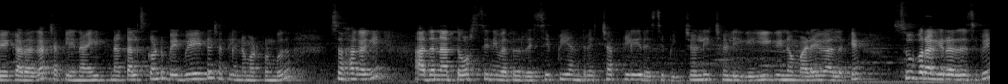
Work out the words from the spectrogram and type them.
ಬೇಕಾದಾಗ ಚಕ್ಲಿನ ಹಿಟ್ಟನ್ನ ಕಲಿಸ್ಕೊಂಡು, ಬೇಗ ಬೇಗ ಚಕ್ಲಿನ ಮಾಡ್ಕೊಳ್ಬೋದು. ಸೊ ಹಾಗಾಗಿ ಅದನ್ನು ತೋರಿಸ್ತೀನಿ ಇವತ್ತು ರೆಸಿಪಿ ಅಂದರೆ ಚಕ್ಲಿ ರೆಸಿಪಿ ಚಳಿ ಚಳಿಗೆ, ಈಗಿನ ಮಳೆಗಾಲಕ್ಕೆ ಸೂಪರ್ ಆಗಿರೋ ರೆಸಿಪಿ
